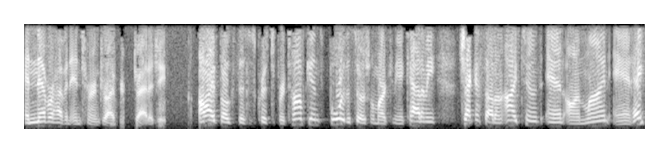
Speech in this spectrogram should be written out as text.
and never have an intern drive your strategy. All right, folks, this is Christopher Tompkins for the Social Marketing Academy. Check us out on iTunes and online. And, hey,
